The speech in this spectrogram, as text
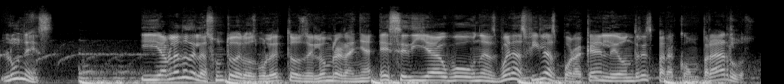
Lunes, y hablando del asunto de los boletos del hombre araña, ese día hubo unas buenas filas por acá en Leondres para comprarlos.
